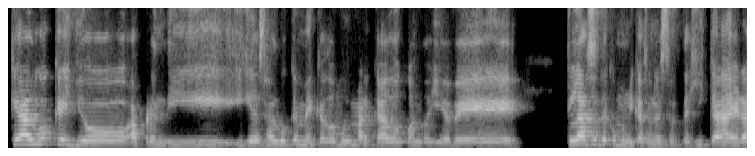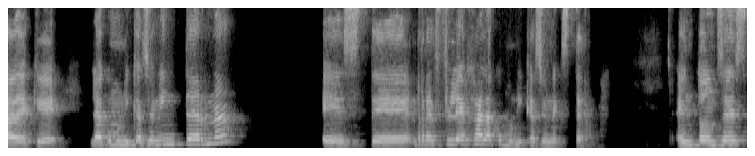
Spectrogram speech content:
Que algo que yo aprendí y es algo que me quedó muy marcado cuando llevé clases de comunicación estratégica era de que la comunicación interna este, refleja la comunicación externa. Entonces,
